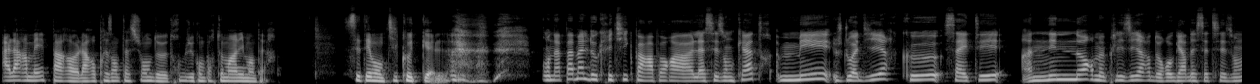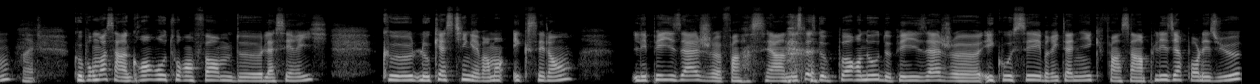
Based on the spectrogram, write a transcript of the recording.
alarmées par la représentation de troubles du comportement alimentaire. C'était mon petit coup de gueule. On a pas mal de critiques par rapport à la saison 4, mais je dois dire que ça a été un énorme plaisir de regarder cette saison. Que pour moi, c'est un grand retour en forme de la série. Que le casting est vraiment excellent. Les paysages, enfin, c'est un espèce de porno de paysages euh, écossais et britanniques. Enfin, c'est un plaisir pour les yeux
